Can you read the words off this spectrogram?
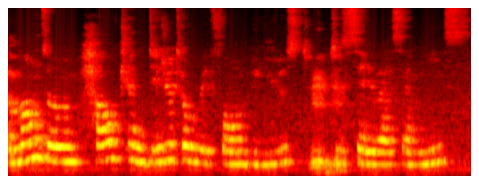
Among them, how can digital reform be used to Mhm. save SMEs?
